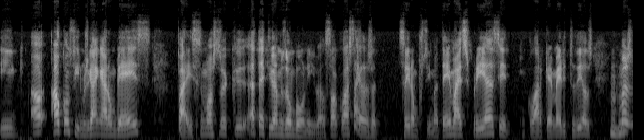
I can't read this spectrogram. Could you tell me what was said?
E ao, ao conseguirmos ganhar um BS, pá, isso mostra que até tivemos a um bom nível. Só que lá está, eles já saíram por cima. Têm mais experiência, claro que é mérito deles, uhum. mas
